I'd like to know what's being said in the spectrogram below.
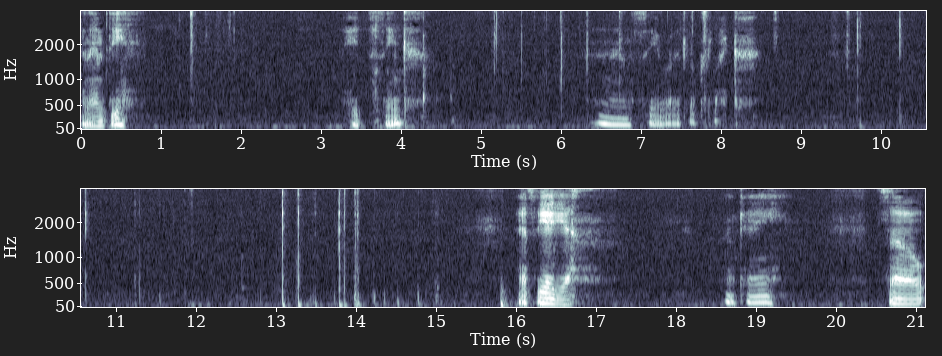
an empty heat sink and see what it looks like. That's the idea. okay so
